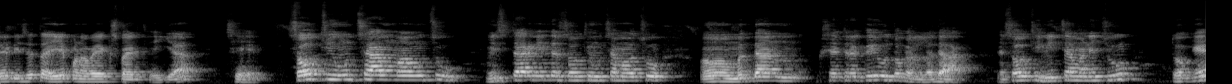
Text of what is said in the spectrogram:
લેડીઝ હતા, એ પણ હવે એક્સપાયર થઈ ગયા છે. સૌથી ઊંચામાં ઊંચું, વિસ્તારની અંદર સૌથી ઊંચામાં ઊંચું મતદાન ક્ષેત્ર કયું? તો કે લદાખ ને સૌથી નીચામાં નીચું, તો કે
